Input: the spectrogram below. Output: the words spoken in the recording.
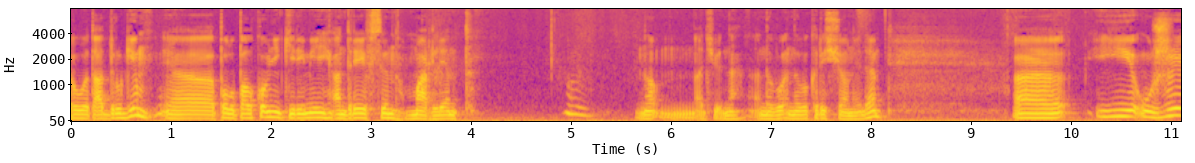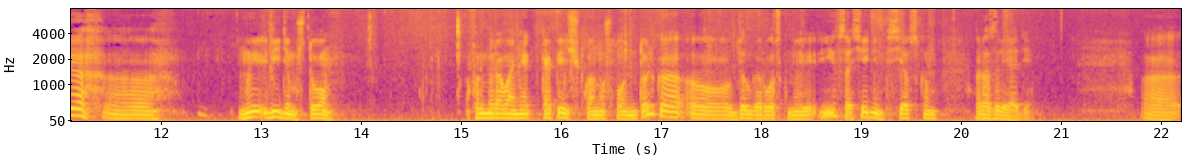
вот, а другим э, полуполковник Еремей Андреев, сын Марлент. Ну, очевидно, новокрещенный, да. А, и уже э, мы видим, что формирование копейщика оно шло не только э, в Белгородском, но и в соседнем в Севском разряде. Э,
